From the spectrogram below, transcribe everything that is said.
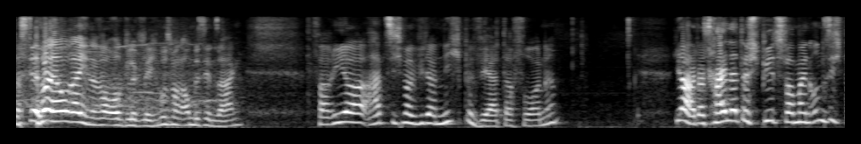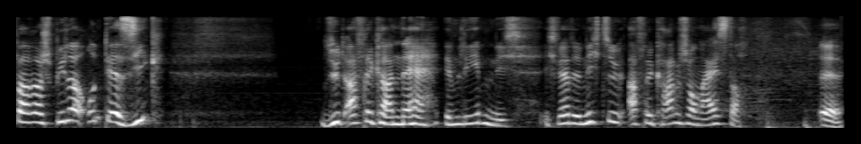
Das der war ja auch rein, das war auch glücklich, muss man auch ein bisschen sagen. Faria hat sich mal wieder nicht bewährt da vorne. Ja, das Highlight des Spiels war mein unsichtbarer Spieler und der Sieg. Südafrika, ne, im Leben nicht. Ich werde nicht südafrikanischer Meister. Äh,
